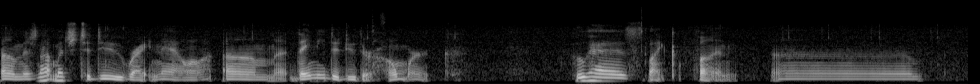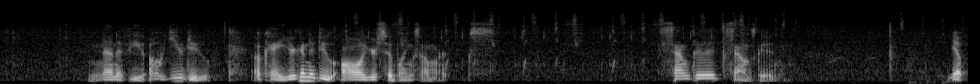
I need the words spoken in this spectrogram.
Um, there's not much to do right now. Um, they need to do their homework. Who has, like, fun? Um, none of you. Oh, you do. Okay, you're gonna do all your siblings' homeworks. Sound good? Sounds good. Yep.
